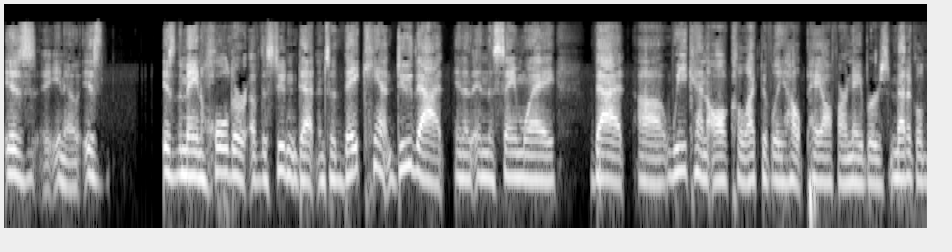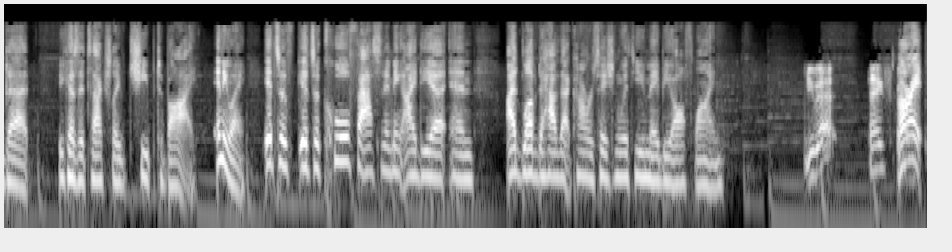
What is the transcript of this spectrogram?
is, you know, is is the main holder of the student debt, and so they can't do that in in the same way that uh, we can all collectively help pay off our neighbors' medical debt because it's actually cheap to buy. Anyway, it's a it's a cool, fascinating idea, and I'd love to have that conversation with you, maybe offline. You bet. Thanks. All right.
